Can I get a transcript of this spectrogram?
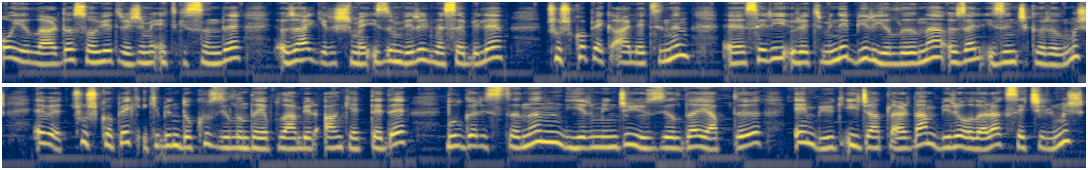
o yıllarda Sovyet rejimi etkisinde özel girişime izin verilmese bile Çuşkopek aletinin e, seri üretimine bir yıllığına özel izin çıkarılmış. Evet Çuşkopek 2009 yılında yapılan bir ankette de Bulgaristan'ın 20. yüzyılda yaptığı en büyük icatlardan biri olarak seçilmiş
